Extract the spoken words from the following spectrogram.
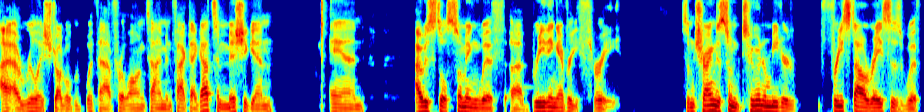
I, I, really struggled with that for a long time. In fact, I got to Michigan and I was still swimming with uh, breathing every three. So I'm trying to swim 200 meter freestyle races with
